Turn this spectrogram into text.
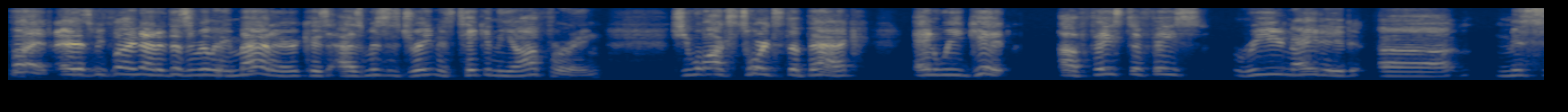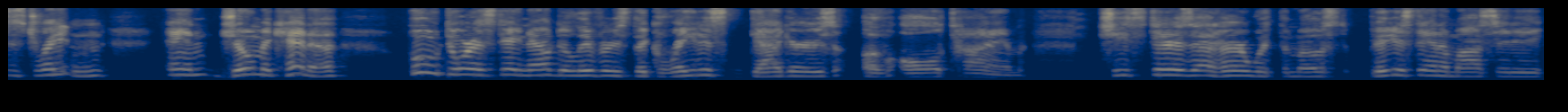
But as we find out, it doesn't really matter because as Mrs. Drayton is taking the offering, she walks towards the back, and we get a face-to-face reunited uh, Mrs. Drayton and Jo McKenna, who Doris Day now delivers the greatest daggers of all time. She stares at her with the most biggest animosity.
